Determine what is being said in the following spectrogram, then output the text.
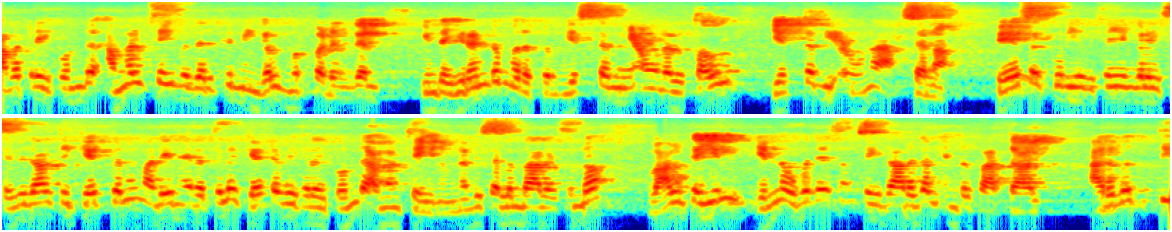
அவற்றை கொண்டு அமல் செய்வதற்கு நீங்கள் முற்படுங்கள். இந்த இரண்டும் இருக்கும் எஸ்தமியாவுனல் கவுல் எத்தமியாவுன அக்சனா பேசக்கூடிய விஷயங்களை செவிதாழ்த்து கேட்கணும் அதே நேரத்தில் கேட்டவைகளை கொண்டு அமல் செய்யணும். நபி சல்லா சொல்லும் வாழ்க்கையில் என்ன உபதேசம் செய்தார்கள் என்று பார்த்தால் அறுபத்தி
